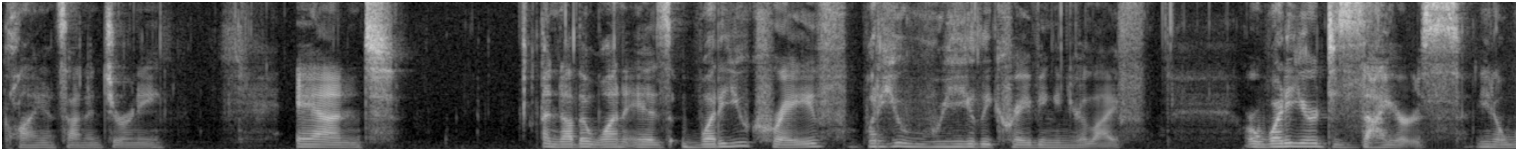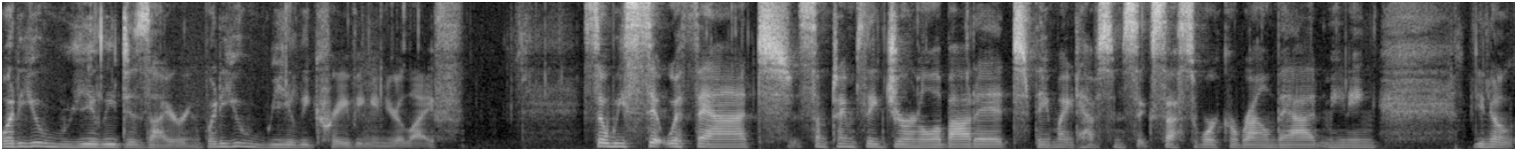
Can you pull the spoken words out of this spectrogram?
clients on a journey. And Another one is what do you crave? What are you really craving in your life? Or what are your desires? You know, what are you really desiring? What are you really craving in your life? So we sit with that. Sometimes they journal about it. They might have some success work around that, meaning, you know,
